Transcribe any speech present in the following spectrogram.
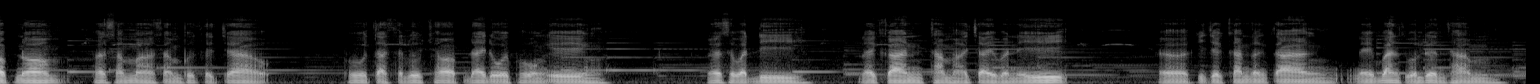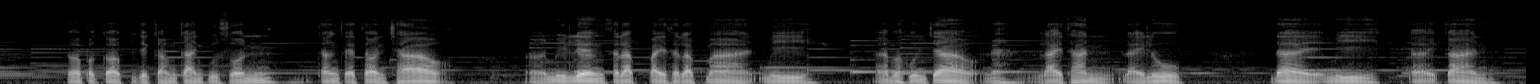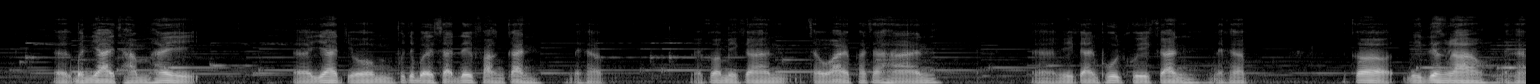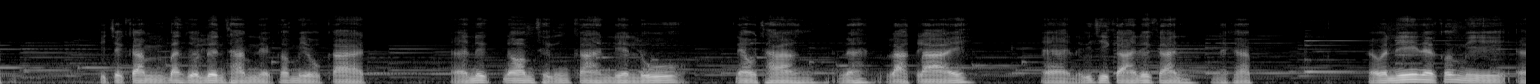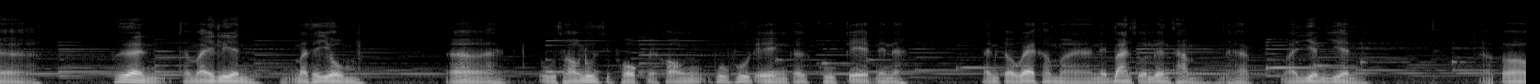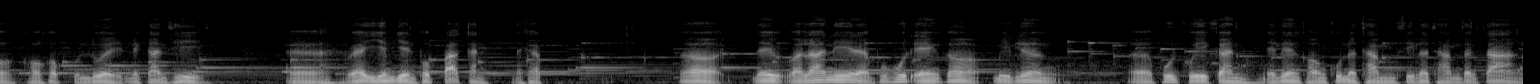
อบน้อมพระสัมมาสัมพุทธเจ้า ผู้ตรัสรู้ชอบได้โดยพระองค์เอง และสวัสดี รายการทำหาใจวันนี้กิจกรรมต่างๆ ในบ้านสวนเรือนธรรม ก็ประกอบกิจกรรมการกุศลตั้งแต่ตอนเช้า มีเรื่องสลับไปสลับมามีพระคุณเจ้านะหลายท่านหลายรูป ได้มี การบรรยายธรรมให้ญาติโยมพุทธบริษัทได้ฟังกันนะครับ แล้วก็มีการถวายพระทหารมีการพูดคุยกันนะครับ ก็มีเรื่องราวนะครับ กิจกรรมบ้านสวนเรือนธรรมเนี่ยก็มีโอกาสนึกน้อมถึงการเรียนรู้แนวทางนะหลากหลายวิธีการด้วยกันนะครับ วันนี้เนี่ยก็มีเพื่อนสมัยเรียนมัธยมอู่ทองรุ่น 16เนี่ยของผู้พูดเองก็ครูเกตเนี่ยนะท่านก็แวะเข้ามาในบ้านสวนเรือนธรรมนะครับ มาเยี่ยมเยียน แล้วก็ขอขอบคุณด้วยในการที่แวะเยี่ยมเยียนพบปะกันนะครับก็ในวาระนี้นี่ยผู้พูดเองก็มีเรื่อง พูดคุยกันในเรื่องของคุณธรรมศีลธรรมต่าง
